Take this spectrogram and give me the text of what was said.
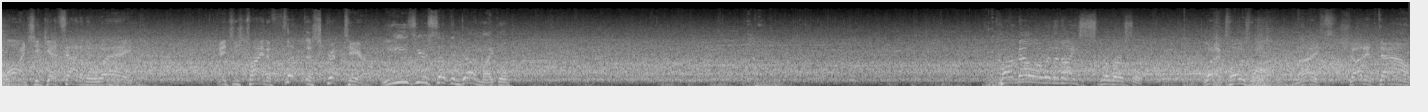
Oh, and she gets out of the way. And she's trying to flip the script here. Easier said than done, Michael. Carmella with a nice reversal. What a close one. Nice. Shut it down.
